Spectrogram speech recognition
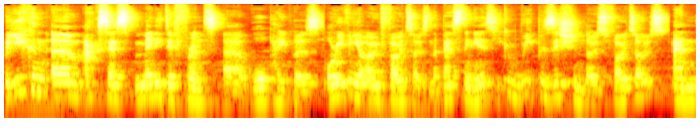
But you can um, access many different uh, wallpapers or even your own photos, and the best thing is you can reposition those photos. And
